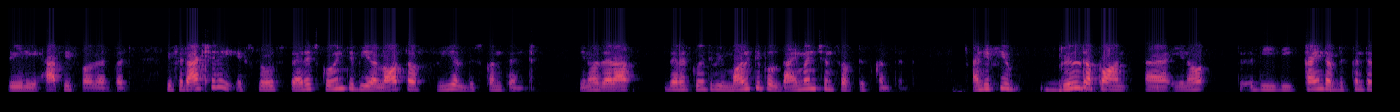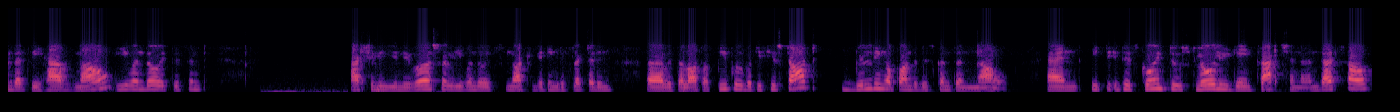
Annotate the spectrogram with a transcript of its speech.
really happy for that. But if it actually explodes, there is going to be a lot of real discontent. You know, there are there is going to be multiple dimensions of discontent, and if you build upon, uh, you know, the the kind of discontent that we have now, even though it isn't actually universal, even though it's not getting reflected in uh, with a lot of people. But if you start building upon the discontent now, and it, it is going to slowly gain traction, and that's how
